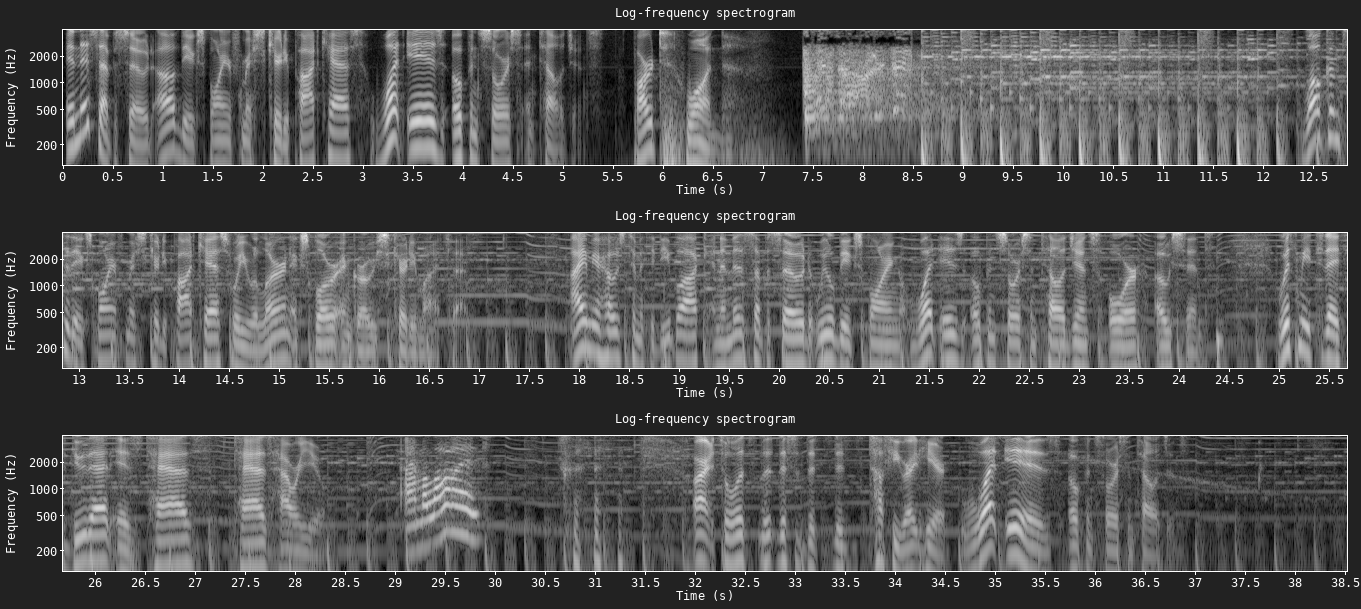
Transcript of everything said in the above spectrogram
In this episode of the Exploring Information Security podcast, what is open source intelligence? Part 1. Welcome to the Exploring Information Security podcast, where you will learn, explore, and grow your security mindset. I am your host, Timothy De Block, and in this episode, we will be exploring what is open source intelligence or OSINT. With me today to do that is Taz. Taz, how are you? I'm alive. All right, so let's. This is the, the toughie right here. What is open source intelligence?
